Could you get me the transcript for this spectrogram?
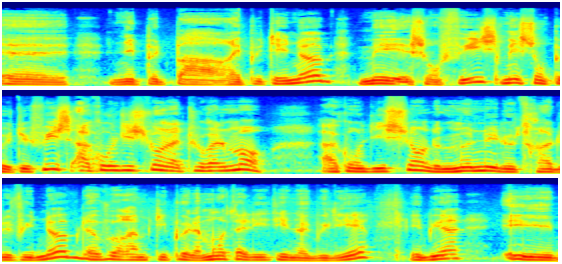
euh, n'est peut-être pas réputé noble, mais son fils, mais son petit-fils, à condition, naturellement, à condition de mener le train de vie noble, d'avoir un petit peu la mentalité nobiliaire, eh bien, et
